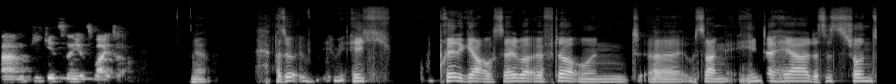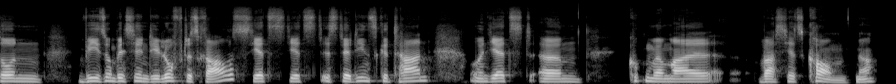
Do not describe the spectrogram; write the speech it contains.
ähm, wie geht's denn jetzt weiter? Ja. Also ich predige ja auch selber öfter und äh, muss sagen, hinterher, das ist schon so ein, wie so ein bisschen die Luft ist raus, jetzt, jetzt ist der Dienst getan und jetzt ähm, gucken wir mal, was jetzt kommt. Ne?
